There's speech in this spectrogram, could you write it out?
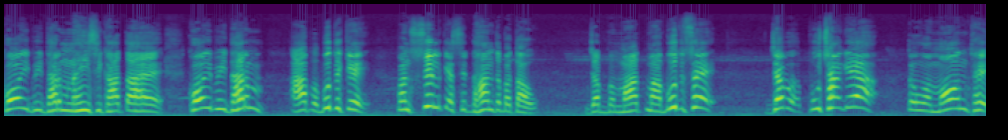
कोई भी धर्म नहीं सिखाता है, कोई भी धर्म आप बुद्ध के पंचशील के सिद्धांत बताओ। जब महात्मा बुद्ध से जब पूछा गया तो वह मौन थे,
